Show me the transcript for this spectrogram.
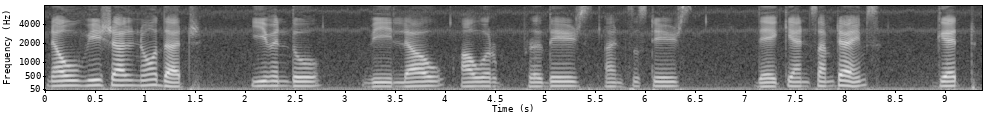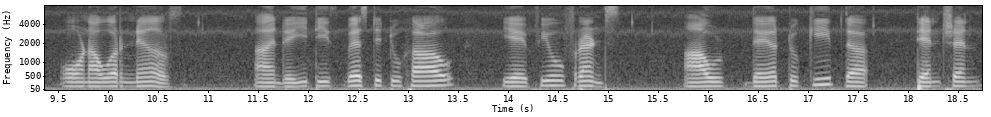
Now we shall know that even though we love our brothers and sisters, they can sometimes get on our nerves, and it is best to have a few friends out there to keep the tension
